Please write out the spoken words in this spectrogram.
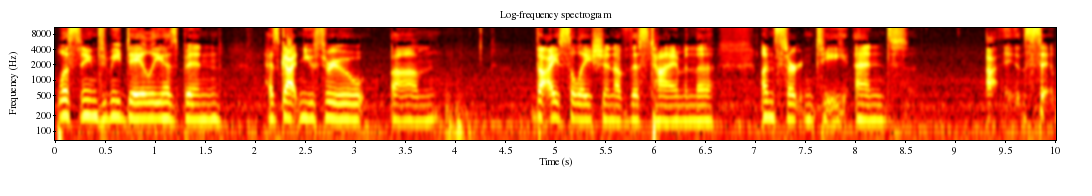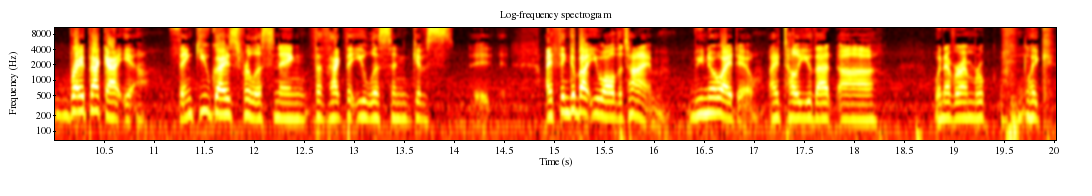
listening to me daily has been has gotten you through um, the isolation of this time and the uncertainty and uh, right back at you thank you guys for listening. The fact that you listen gives. I think about you all the time. You know I do. I tell you that uh, whenever I'm re- like,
